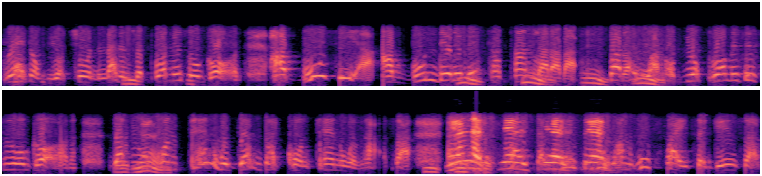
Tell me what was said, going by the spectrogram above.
bread of your children. That is the mm. promise of God. Mm. Mm. Father, one of your promises, oh God, that you contend with them that contend with us. Yes, yes, yes, yes. One who fights against us.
